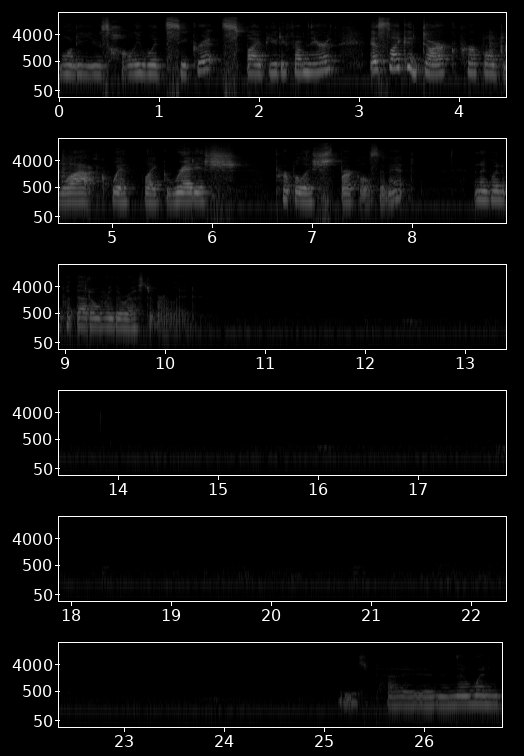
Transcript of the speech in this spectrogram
want to use Hollywood Secrets by Beauty from the Earth. It's like a dark purple black with like reddish, purplish sparkles in it. And I'm going to put that over the rest of our lid. Just pat it in and then when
